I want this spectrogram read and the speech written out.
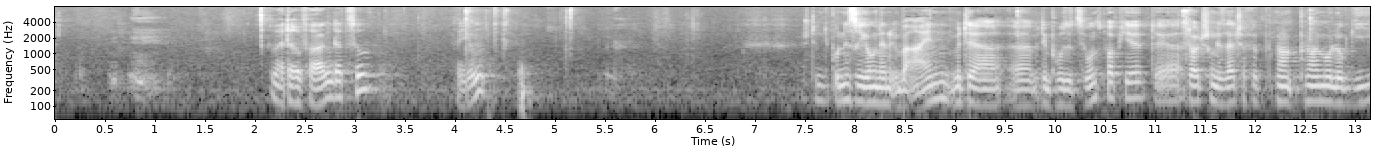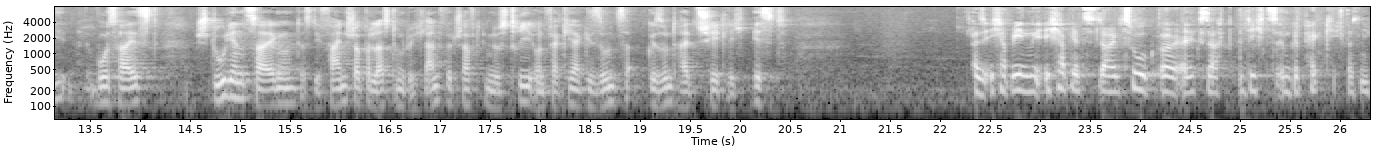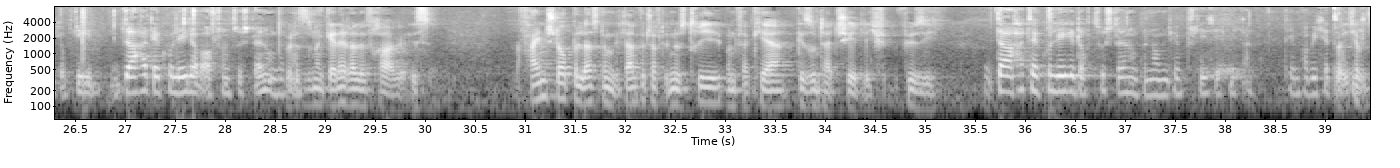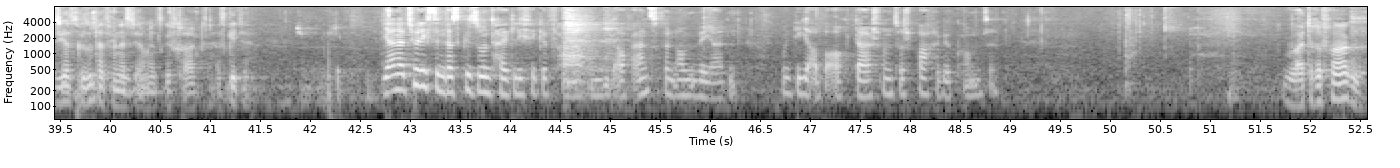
Weitere Fragen dazu? Herr Jung? Stimmt die Bundesregierung denn überein mit, der, äh, mit dem Positionspapier der Deutschen Gesellschaft für Pneumologie, wo es heißt, Studien zeigen, dass die Feinstaubbelastung durch Landwirtschaft, Industrie und Verkehr gesund, gesundheitsschädlich ist? Also ich habe Ihnen, ich habe jetzt dazu äh, ehrlich gesagt nichts im Gepäck. Ich weiß nicht, ob die, da hat der Kollege aber auch schon zur Stellung genommen. Das ist eine generelle Frage. Ist Feinstaubbelastung in Landwirtschaft, Industrie und Verkehr gesundheitsschädlich für Sie? Da hat der Kollege doch zur Stellung genommen. Dem schließe ich mich an. Dem habe ich jetzt. Ich habe Sie als Gesundheitsministerium jetzt gefragt. Es geht ja. Ja, natürlich sind das gesundheitliche Gefahren, die auch ernst genommen werden und die aber auch da schon zur Sprache gekommen sind. Weitere Fragen?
